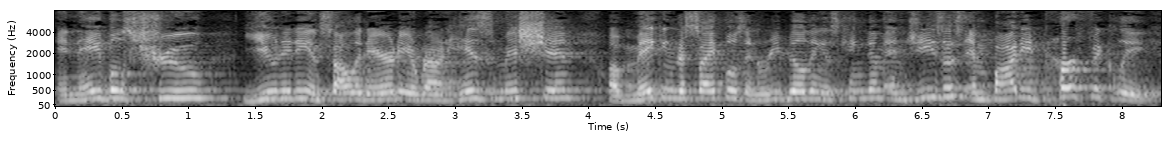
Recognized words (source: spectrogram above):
enables true unity and solidarity around his mission of making disciples and rebuilding his kingdom. And Jesus embodied perfectly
